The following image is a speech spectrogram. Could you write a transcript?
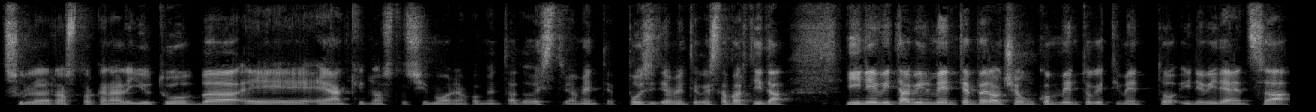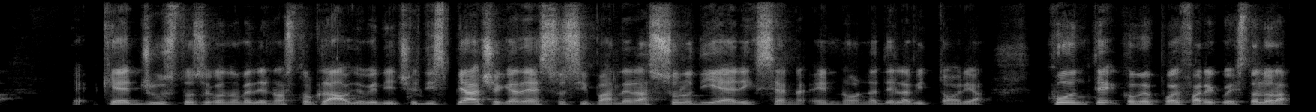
sul nostro canale YouTube e, e anche il nostro Simone ha commentato estremamente positivamente questa partita. Inevitabilmente però c'è un commento che ti metto in evidenza eh, che è giusto secondo me del nostro Claudio che dice dispiace che adesso si parlerà solo di Eriksen e non della vittoria. Conte come puoi fare questo? Allora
